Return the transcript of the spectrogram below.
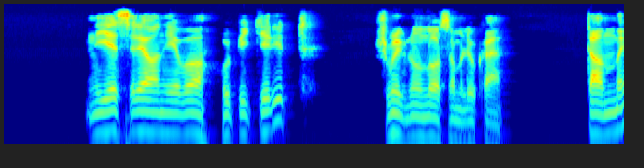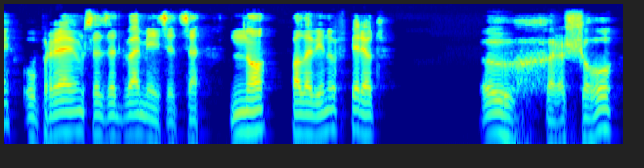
— Если он его упетерит, — шмыгнул носом Люка, — то мы управимся за два месяца, но половину вперед. — Хорошо,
